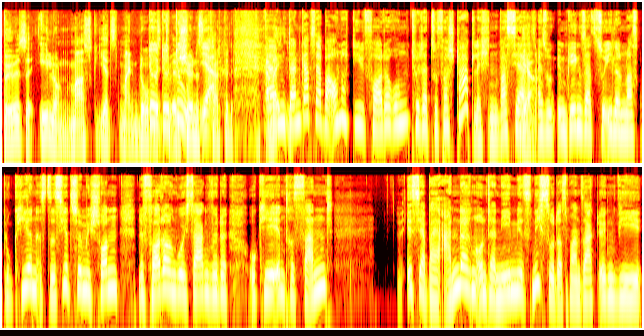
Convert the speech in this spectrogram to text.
böse Elon Musk jetzt mein doofes, du, du, du. schönes ja. Aber ähm, Dann gab es aber auch noch die Forderung, Twitter zu verstaatlichen. Was ja, ja, also im Gegensatz zu Elon Musk blockieren, ist das jetzt für mich schon eine Forderung, wo ich sagen würde, okay, interessant ist ja bei anderen Unternehmen jetzt nicht so, dass man sagt irgendwie,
